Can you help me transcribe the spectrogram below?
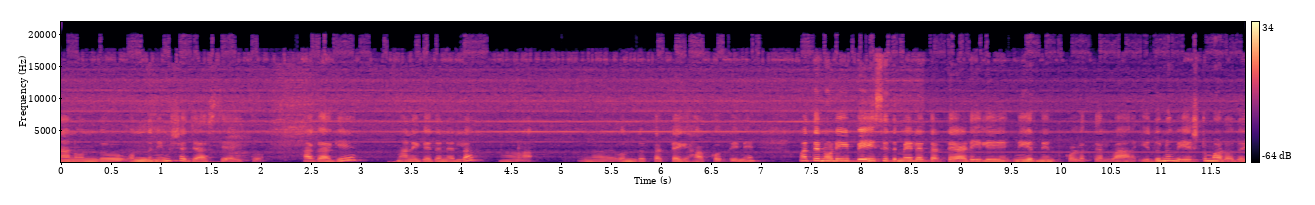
ನಾನೊಂದು, ಒಂದು ನಿಮಿಷ ಜಾಸ್ತಿ ಆಯಿತು. ಹಾಗಾಗಿ ನಾನೀಗ ಇದನ್ನೆಲ್ಲ ಒಂದು ತಟ್ಟೆಗೆ ಹಾಕೋತೀನಿ. ಮತ್ತು ನೋಡಿ ಬೇಯಿಸಿದ ಮೇಲೆ ತಟ್ಟೆ ಅಡೀಲಿ ನೀರು ನಿಂತ್ಕೊಳ್ಳುತ್ತೆ ಅಲ್ವಾ? ಇದನ್ನು ವೇಸ್ಟ್ ಮಾಡೋದು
